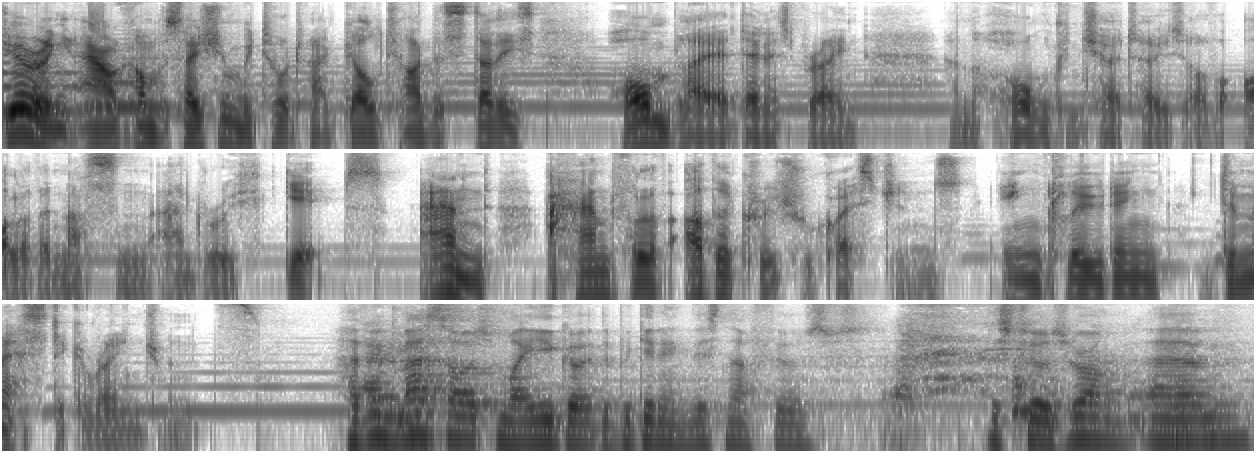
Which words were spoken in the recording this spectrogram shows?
During our conversation, we talked about Goldscheider's studies, horn player Dennis Brain, and the horn concertos of Oliver Knussen and Ruth Gipps, and a handful of other crucial questions, including domestic arrangements. Having massaged my ego at the beginning, this now feels this feels wrong. Um,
